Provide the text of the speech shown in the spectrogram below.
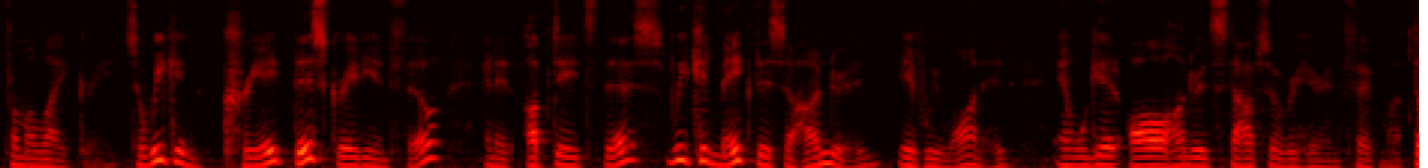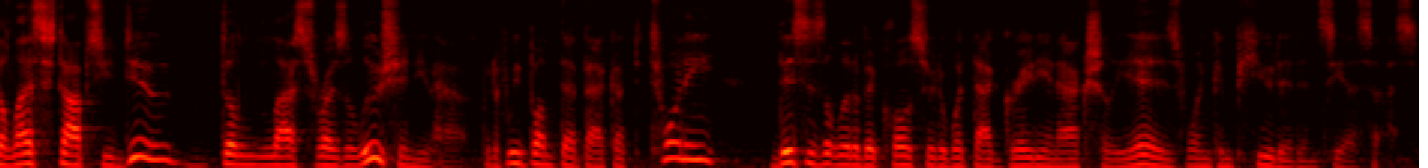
from a light green. So we can create this gradient fill and it updates this. We could make this 100 if we wanted, and we'll get all 100 stops over here in Figma. The less stops you do, the less resolution you have. But if we bump that back up to 20, this is a little bit closer to what that gradient actually is when computed in CSS.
